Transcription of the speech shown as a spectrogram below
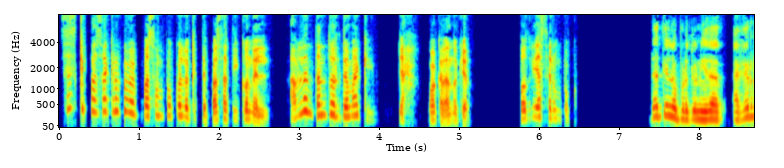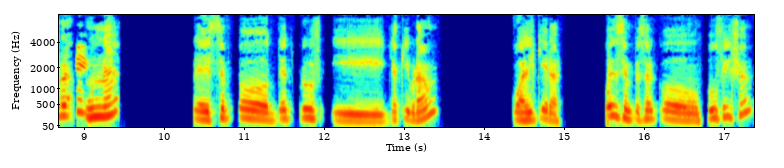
¿Sabes qué pasa? Creo que me pasa un poco lo que te pasa a ti con el. Hablan tanto del tema que ya, guacala, no quiero. Podría ser un poco. Date la oportunidad. Agarra una, excepto Death Proof y Jackie Brown, cualquiera. Puedes empezar con Pulp Fiction,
